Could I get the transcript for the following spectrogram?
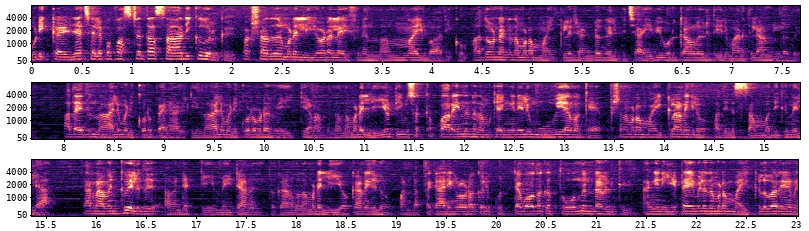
ഓടിക്കഴിഞ്ഞാൽ ചിലപ്പോൾ ഫസ്റ്റ് എത്താൻ സാധിക്കും ഇവർക്ക്. പക്ഷെ അത് നമ്മുടെ ലിയോയുടെ ലൈഫിനെ നന്നായി ബാധിക്കും. അതുകൊണ്ട് തന്നെ നമ്മുടെ മൈക്കിൾ രണ്ടും കൽപ്പിച്ച് ഐ വി കൊടുക്കാനുള്ള ഒരു തീരുമാനത്തിലാണുള്ളത്. അതായത് നാല് മണിക്കൂർ പെനാൽറ്റി നാല് മണിക്കൂർ ഇവിടെ വെയിറ്റ് ചെയ്യണം. എന്നാൽ നമ്മുടെ ലിയോ ടീംസ് ഒക്കെ പറയുന്നുണ്ട് നമുക്ക് എങ്ങനെയും മൂവ് ചെയ്യാന്നൊക്കെ. പക്ഷെ നമ്മുടെ മൈക്കിളാണെങ്കിലോ അതിന് സമ്മതിക്കുന്നില്ല. കാരണം അവനക്ക് വലുത് അവന്റെ ടീംമേറ്റ് ആണ്. ഇതൊക്കെ കാണുമ്പോൾ നമ്മുടെ ലിയോക്കാണെങ്കിലോ പണ്ടത്തെ കാര്യങ്ങളോടൊക്കെ ഒരു കുറ്റബോധമൊക്കെ തോന്നുന്നുണ്ട് അവനക്ക് അങ്ങനെ ഈ ടൈമിൽ നമ്മുടെ മൈക്കിൾ പറയാണ്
